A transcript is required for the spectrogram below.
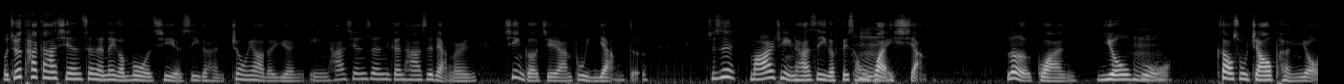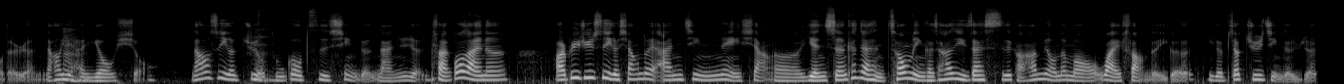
我觉得他跟他先生的那个默契也是一个很重要的原因。他先生跟他是两个人性格截然不一样的，就是 Martin 他是一个非常嗯。外向、乐观、幽默、到处交朋友的人，然后也很嗯。优秀，然后是一个具有嗯。足够自信的男人。反过来呢？RBG 是一个相对安静、内向，呃，眼神看起来很聪明，可是他一直在思考，他没有那么外放的一个一个比较拘谨的人。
